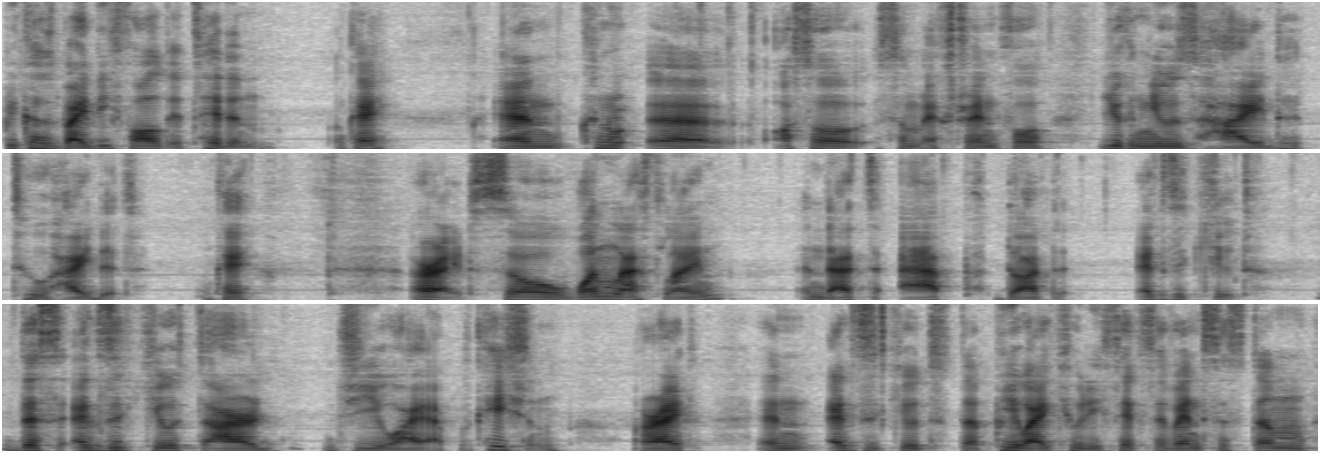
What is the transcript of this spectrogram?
because by default it's hidden okay? And uh, also some extra info you can use hide to hide it okay? Alright so one last line and that's app.execute this executes our GUI application alright and executes the PyQt6 event system,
